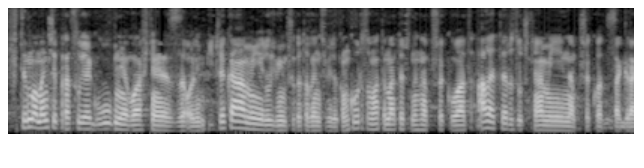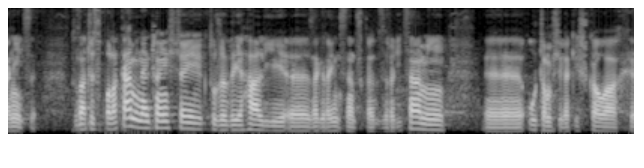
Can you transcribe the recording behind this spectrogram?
W tym momencie pracuję głównie właśnie z olimpijczykami, ludźmi przygotowującymi do konkursów matematycznych na przykład, ale też z uczniami na przykład z zagranicy. To znaczy z Polakami najczęściej, którzy wyjechali e, za granicę na przykład z rodzicami, e, uczą się w jakichś szkołach e,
